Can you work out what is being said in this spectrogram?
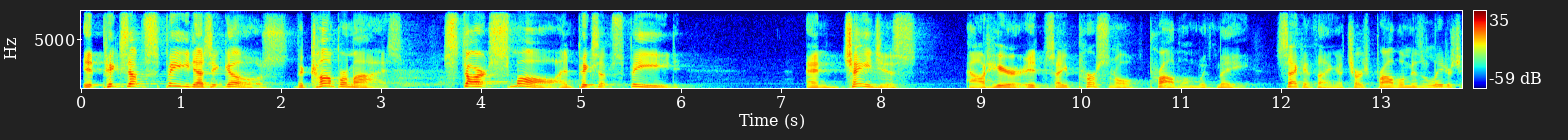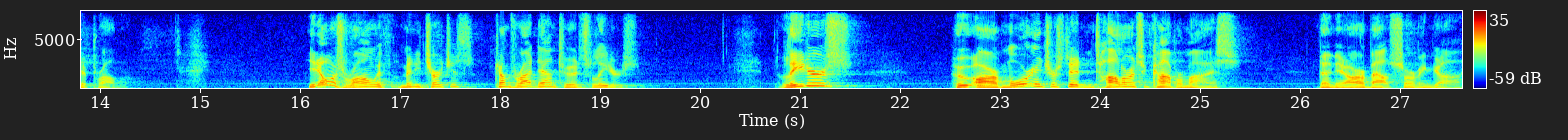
It picks up speed as it goes. The compromise starts small and picks up speed and changes out here. It's a personal problem with me. Second thing, a church problem is a leadership problem. You know what's wrong with many churches? It comes right down to it, it's leaders. Leaders who are more interested in tolerance and compromise than they are about serving God.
